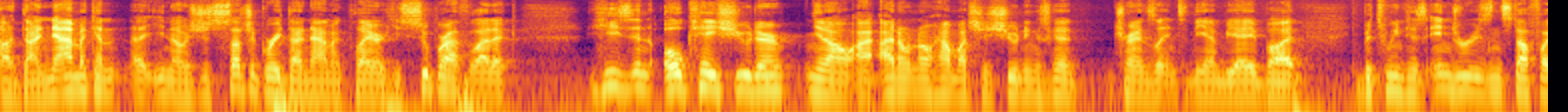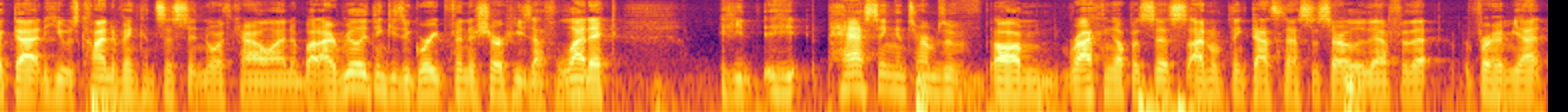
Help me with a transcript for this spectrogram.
a dynamic and uh, you know he's just such a great dynamic player. He's super athletic. He's an okay shooter. You know I, I don't know how much his shooting is going to translate into the NBA, but between his injuries and stuff like that, he was kind of inconsistent in North Carolina. But I really think he's a great finisher. He's athletic he, he passing in terms of um, racking up assists. I don't think that's necessarily there for that for him yet.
